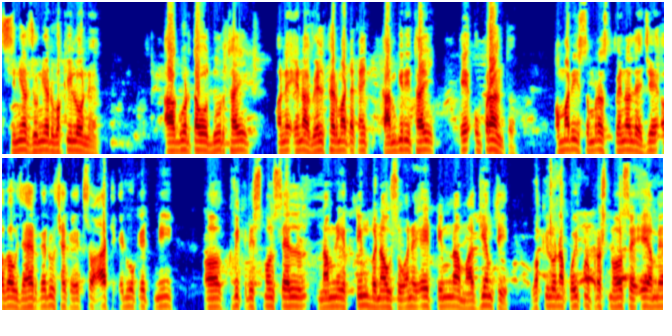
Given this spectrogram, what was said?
સિનિયર જુનિયર વકીલોને આ અગવડતાઓ દૂર થાય અને એના વેલફેર માટે કંઈક કામગીરી થાય એ ઉપરાંત અમારી સમરસ પેનલે જે અગાઉ જાહેર કર્યું છે કે એકસો આઠ એડવોકેટની ક્વિક રિસ્પોન્સ સેલ નામની એક ટીમ બનાવશું અને એ ટીમના માધ્યમથી વકીલોના કોઈ પણ પ્રશ્નો હશે એ અમે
